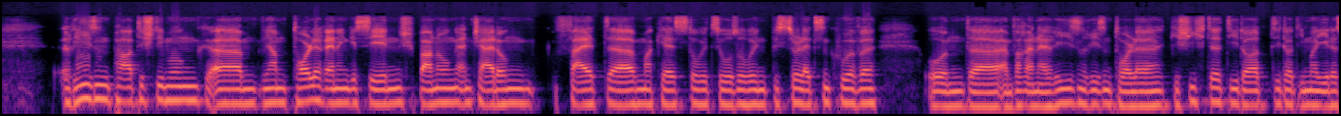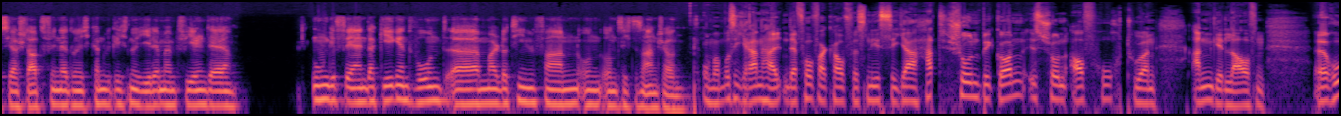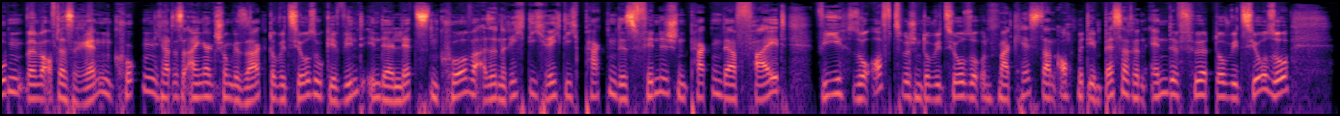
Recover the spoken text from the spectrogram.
Riesenpartystimmung. Ähm, wir haben tolle Rennen gesehen, Spannung, Entscheidung, Fight, äh, Marquez, Dovizioso bis zur letzten Kurve und äh, einfach eine riesen, riesen tolle Geschichte, die dort, die dort immer jedes Jahr stattfindet. Und ich kann wirklich nur jedem empfehlen, der ungefähr in der Gegend wohnt, äh, mal dorthin fahren und, und sich das anschauen. Und man muss sich ranhalten, der Vorverkauf fürs nächste Jahr hat schon begonnen, ist schon auf Hochtouren angelaufen. Äh, Ruben, wenn wir auf das Rennen gucken, ich hatte es eingangs schon gesagt, Dovizioso gewinnt in der letzten Kurve, also ein richtig, richtig packendes Finish, ein packender Fight, wie so oft zwischen Dovizioso und Marquez dann auch mit dem besseren Ende führt Dovizioso.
